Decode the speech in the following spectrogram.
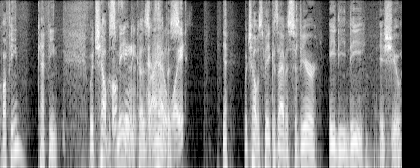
Caffeine? Caffeine. Which helps me because That's I have no a s- white. yeah, which helps me because I have a severe ADD issue,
